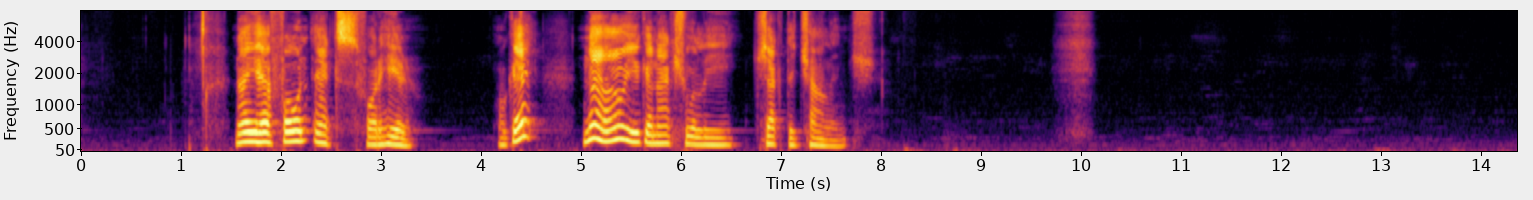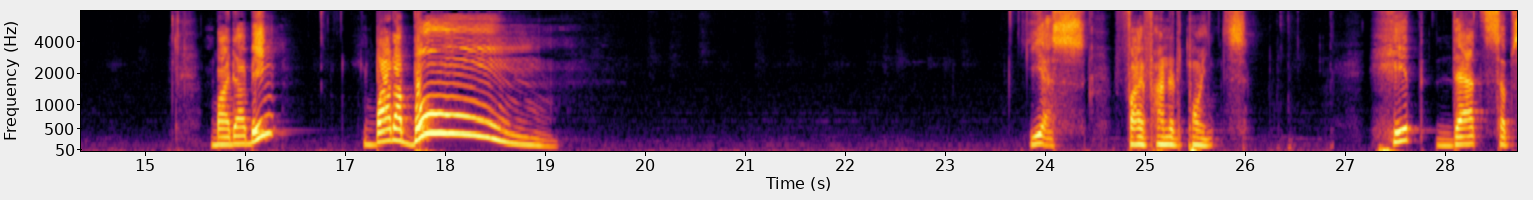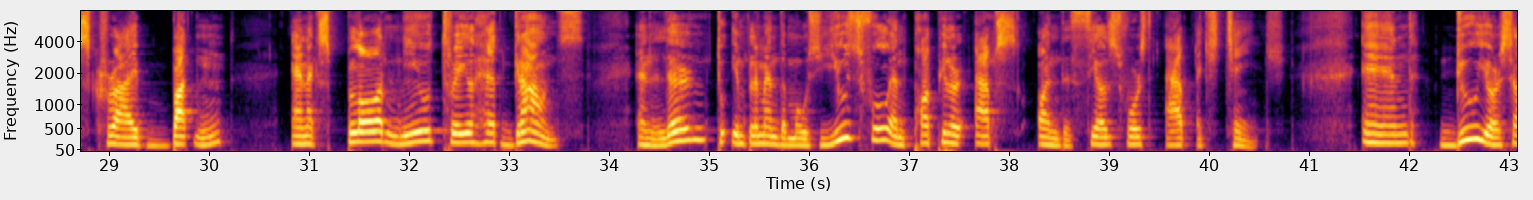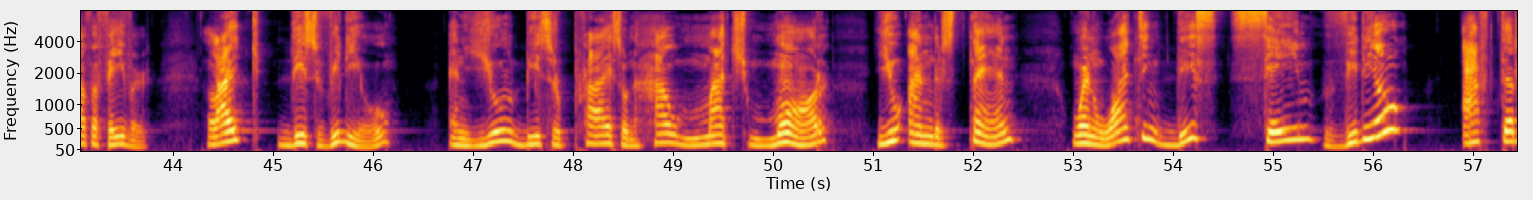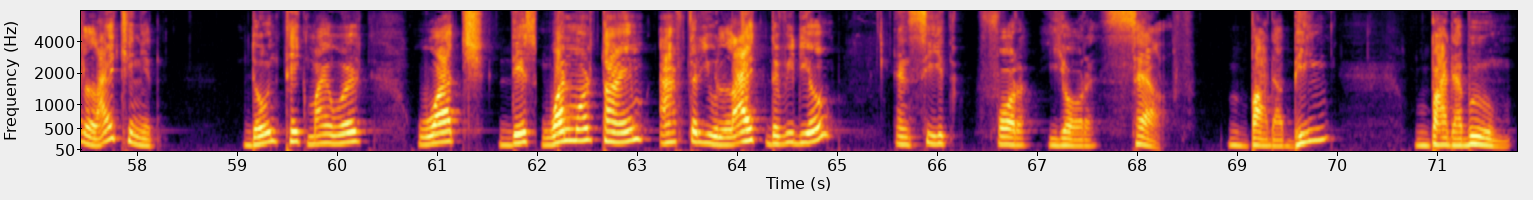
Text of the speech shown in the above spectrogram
Now you have phone X for here. Okay. Now you can actually check the challenge. Bada bing, bada boom. Yes, 500 points. Hit that subscribe button and explore new trailhead grounds and learn to implement the most useful and popular apps on the Salesforce App Exchange. And do yourself a favor, like this video and you'll be surprised on how much more you understand when watching this same video after liking it. Don't take my word. Watch this one more time after you like the video and see it for yourself. Bada bing, bada boom.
